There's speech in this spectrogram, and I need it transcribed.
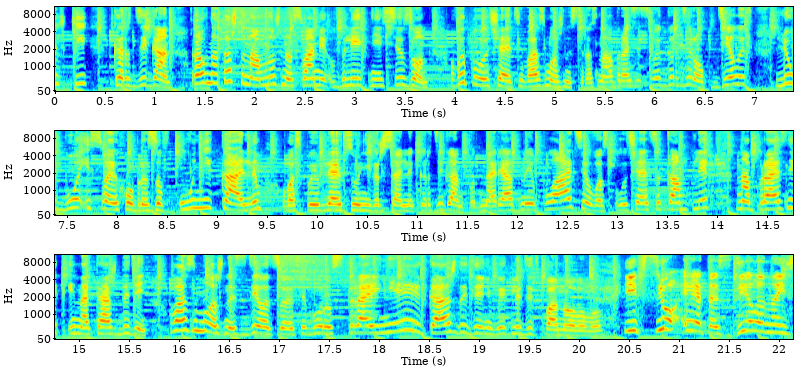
легкий кардиган. Ровно то, что нам нужно с вами в летний сезон. Вы получаете возможность разнообразить свой гардероб, делать любой из своих образов уникальным. У вас появляется универсальный кардиган под нарядные платья, у вас получается комплект на праздник и на каждый день. Возможность сделать свою фигуру стройнее и каждый день выглядеть по-новому. И все это сделано из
